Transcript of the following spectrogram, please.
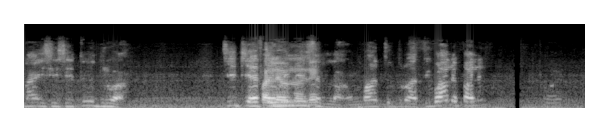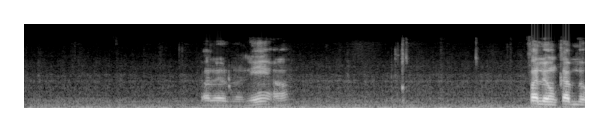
là, ici, c'est tout droit. Si tu es terminé cette là, on va tout droit. Tu vois le palais Oui. Palais René, hein. Palais, on calme le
